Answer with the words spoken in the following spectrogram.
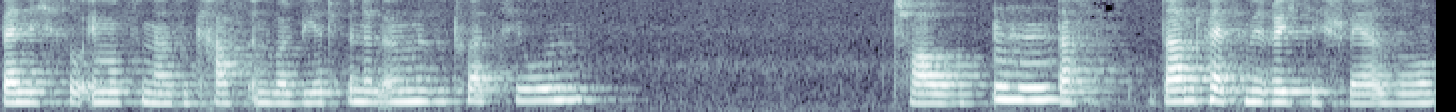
wenn ich so emotional so krass involviert bin in irgendeine Situation. Ciao. mhm. Das, dann fällt es mir richtig schwer so.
